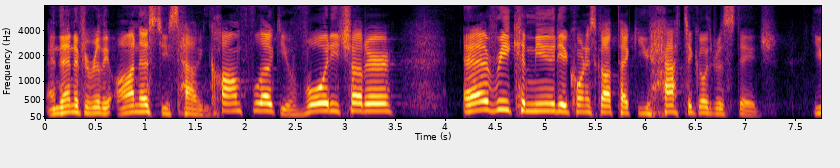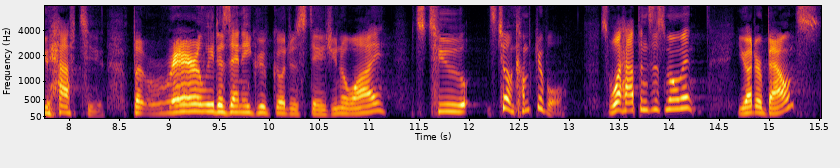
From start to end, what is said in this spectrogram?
And then if you're really honest, you're having conflict, you avoid each other. Every community, according to Scott Peck, you have to go through the stage. You have to. But rarely does any group go to the stage. You know why? It's too, it's too uncomfortable. So what happens this moment? You either bounce,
